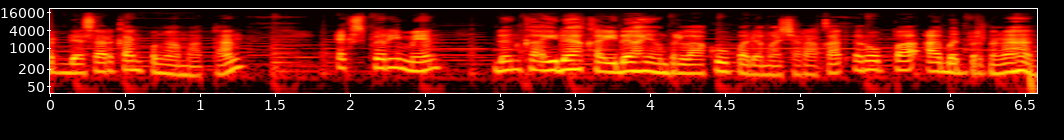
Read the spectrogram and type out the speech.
berdasarkan pengamatan, eksperimen, dan kaidah-kaidah yang berlaku pada masyarakat Eropa abad pertengahan.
